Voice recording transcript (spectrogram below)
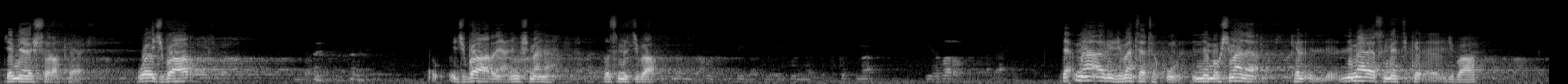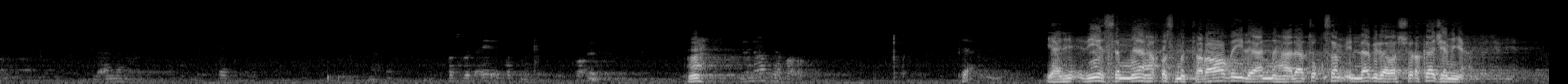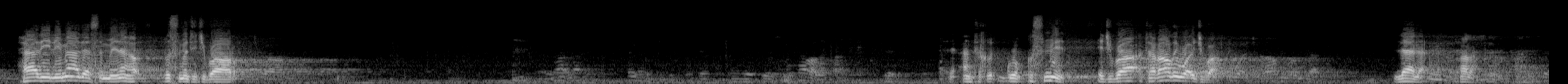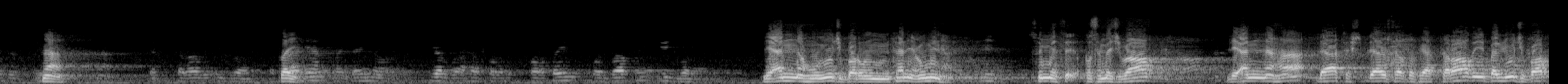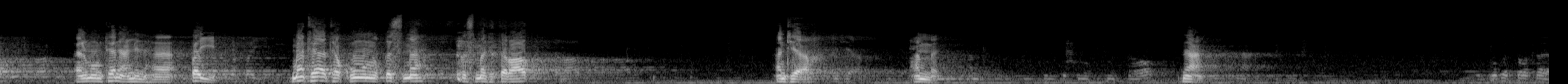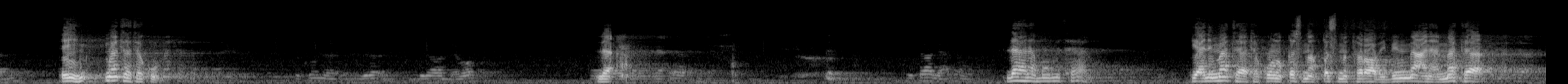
جميع الشركاء. وإجبار؟ إجبار يعني وش معناه؟ قسم إجبار لا ما أريد متى تكون إنما وش معنى لماذا سميت إجبار؟ ها؟ لا يعني ذي سميناها قسم التراضي لأنها لا تقسم إلا برضا الشركاء جميعا هذه لماذا سميناها قسمة إجبار؟ أنت تقول قسمين إجبار تراضي وإجبار. لا لا خلاص. نعم. طيب. لأنه يجبر الممتنع منها. سميت قسم إجبار لأنها لا تش... لا يشترط فيها التراضي بل يجبر الممتنع منها. طيب. متى تكون القسمة قسمة التراض؟ أنت يا أخ. محمد. نعم. إيه متى تكون؟ لا. لا لا مو مثال. يعني متى تكون القسمة قسمة تراضي بمعنى متى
